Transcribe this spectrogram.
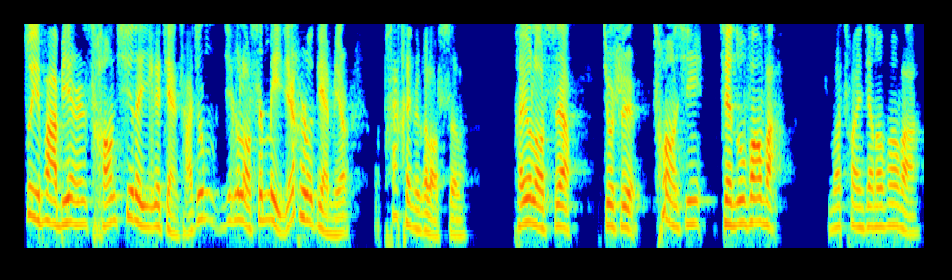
最怕别人长期的一个检查，就一个老师每节课都点名，我太恨这个老师了。还有老师啊，就是创新监督方法，什么创新监督方法？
